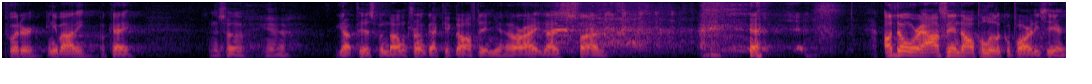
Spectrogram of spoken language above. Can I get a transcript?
Twitter? Anybody? Okay. And so, yeah, you got pissed when Donald Trump got kicked off, didn't you? All right, that's fine. oh, don't worry, I'll offend all political parties here.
